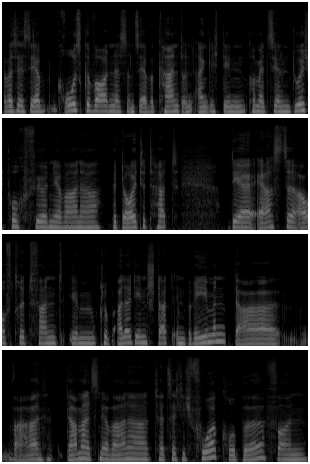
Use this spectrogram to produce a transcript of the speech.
was ja sehr groß geworden ist und sehr bekannt und eigentlich den kommerziellen Durchbruch für Nirvana bedeutet hat. Der erste Auftritt fand im Club Aladdin statt in Bremen. Da war damals Nirvana tatsächlich Vorgruppe von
